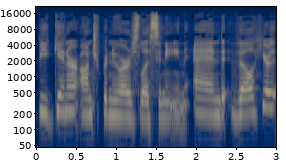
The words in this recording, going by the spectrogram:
beginner entrepreneurs listening, and they'll hear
